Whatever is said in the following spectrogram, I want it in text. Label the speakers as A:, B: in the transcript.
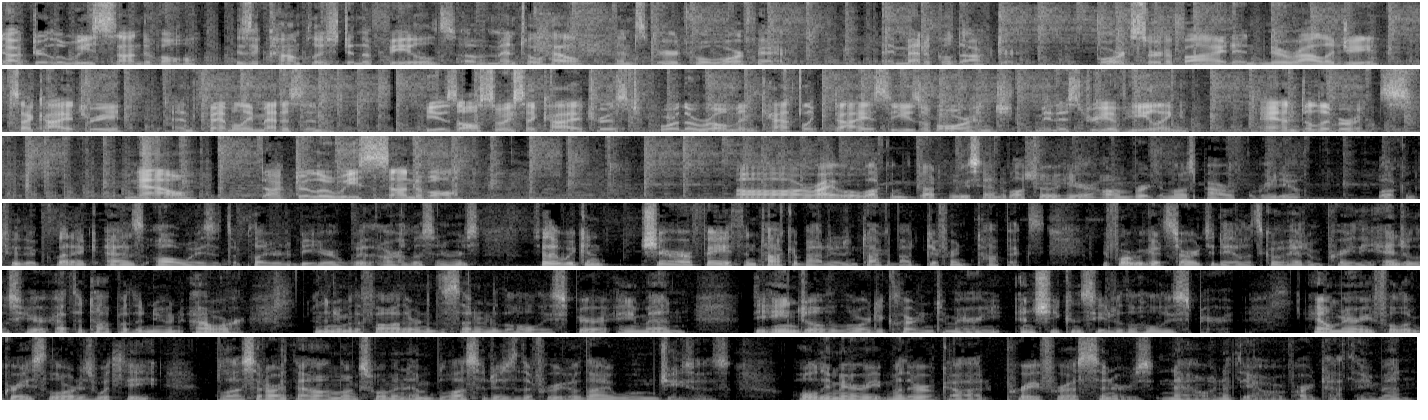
A: Dr. Luis Sandoval is accomplished in the fields of mental health and spiritual warfare, a medical doctor, board certified in neurology, psychiatry, and family medicine. He is also a psychiatrist for the Roman Catholic Diocese of Orange Ministry of Healing and Deliverance. Now, Dr. Luis Sandoval.
B: All right. Well, welcome to Dr. Luis Sandoval Show here on Virgin Most Powerful Radio. Welcome to the clinic. As always, it's a pleasure to be here with our listeners so that we can share our faith and talk about it and talk about different topics. Before we get started today, let's go ahead and pray the Angelus here at the top of the noon hour. In the name of the Father, and of the Son, and of the Holy Spirit, amen. The angel of the Lord declared unto Mary, and she conceived of the Holy Spirit. Hail Mary, full of grace, the Lord is with thee. Blessed art thou amongst women, and blessed is the fruit of thy womb, Jesus. Holy Mary, Mother of God, pray for us sinners, now and at the hour of our death. Amen.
